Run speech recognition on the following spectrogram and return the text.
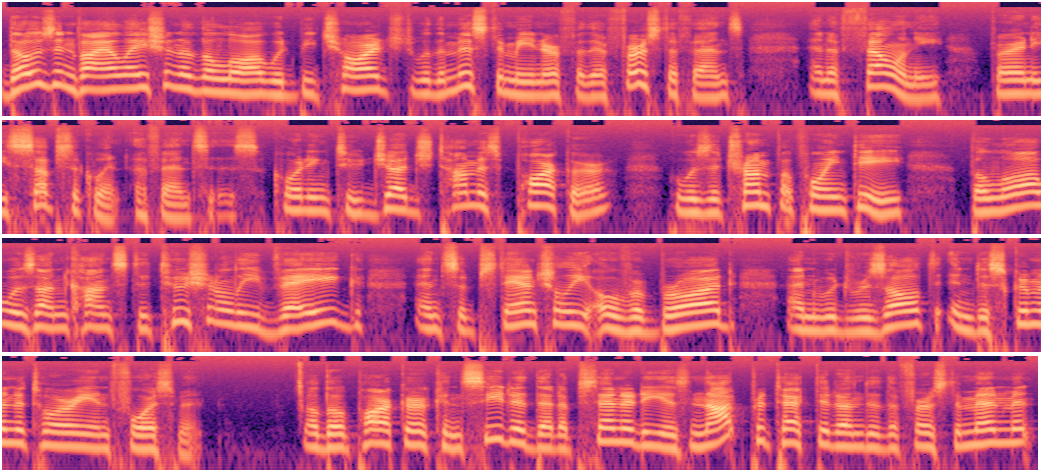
Those in violation of the law would be charged with a misdemeanor for their first offense and a felony for any subsequent offenses. According to Judge Thomas Parker, who was a Trump appointee, the law was unconstitutionally vague and substantially overbroad and would result in discriminatory enforcement. Although Parker conceded that obscenity is not protected under the First Amendment,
